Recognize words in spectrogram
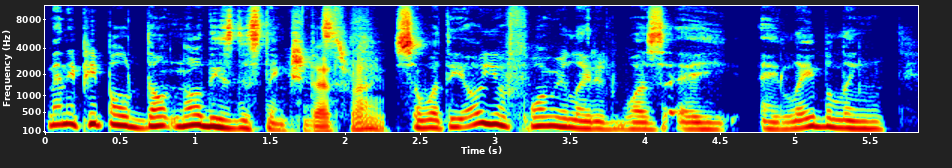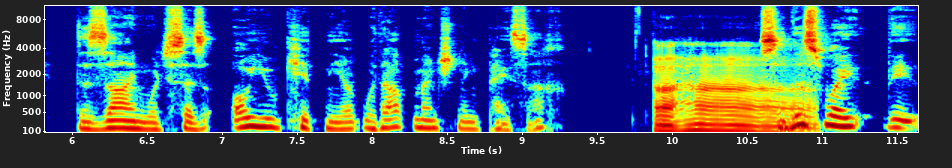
many people don't know these distinctions. That's right. So what the OU formulated was a, a labeling design which says OU Kitniot without mentioning Pesach. Uh huh. So this way, the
